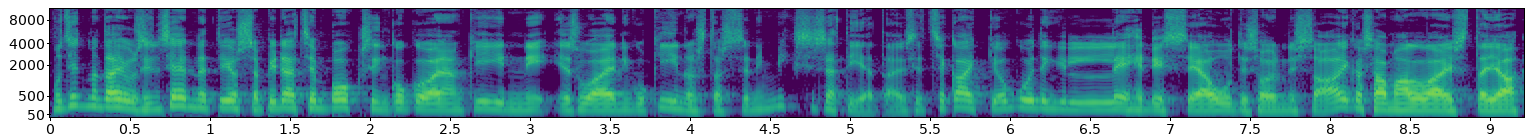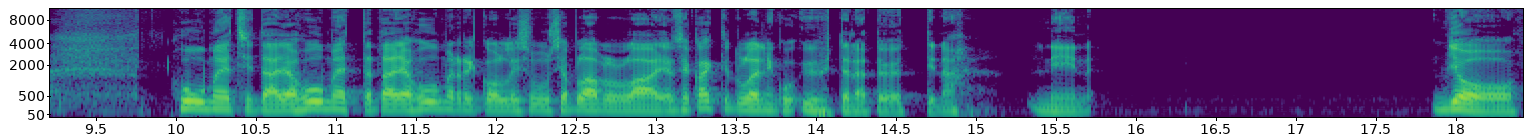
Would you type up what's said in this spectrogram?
Mutta sitten mä tajusin sen, että jos sä pidät sen boksin koko ajan kiinni ja sua ei niinku kiinnosta se, niin miksi sä tietäisit? Se kaikki on kuitenkin lehdissä ja uutisoinnissa aika samanlaista ja huumeet sitä ja huumeet tätä ja huumerikollisuus ja bla bla bla, ja se kaikki tulee niin kuin yhtenä tööttinä, niin joo,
